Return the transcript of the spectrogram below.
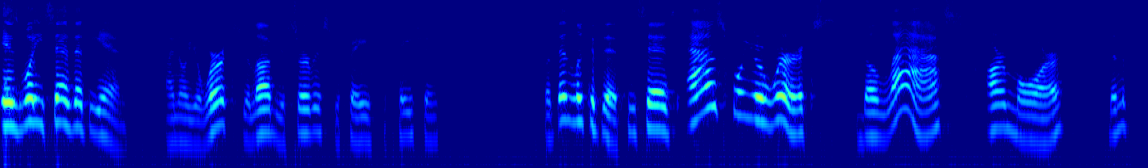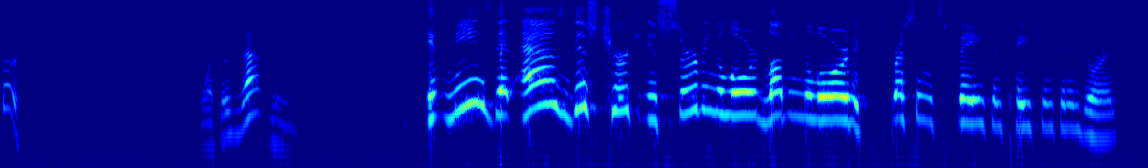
is what he says at the end. I know your works, your love, your service, your faith, your patience. But then look at this. He says, As for your works, the last are more than the first. What does that mean? It means that as this church is serving the Lord, loving the Lord, expressing its faith and patience and endurance,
